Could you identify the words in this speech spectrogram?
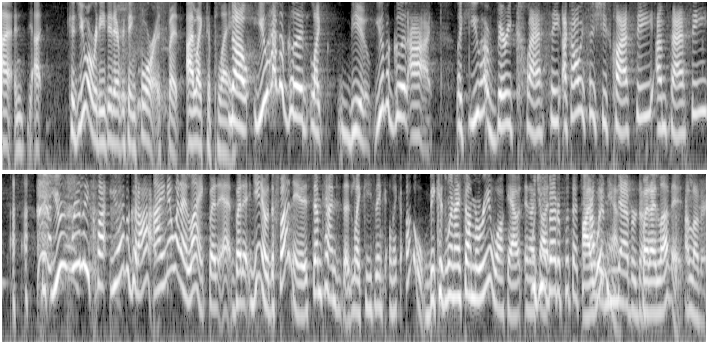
I, because you already did everything for us, but I like to play. No, you have a good like view. You have a good eye. Like you are very classy. Like I always say, she's classy. I'm sassy. but you're really you have a good eye. I know what I like, but uh, but uh, you know the fun is sometimes like you think like oh because when I saw Maria walk out and would I you thought, have ever put that? To, I, I would have never done. but. I love it. I love it.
